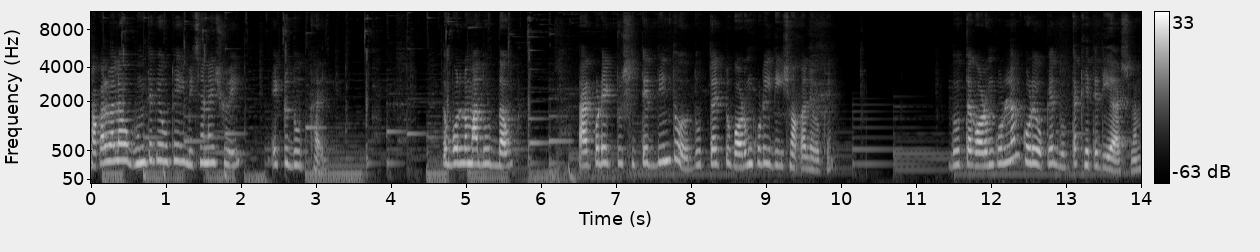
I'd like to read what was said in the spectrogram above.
সকালবেলা ও ঘুম থেকে উঠেই বিছানায় শুয়েই একটু দুধ খাই। তো বলল, মা, দুধ দাও। তারপরে একটু শীতের দিন তো, দুধটা একটু গরম করেই দিই সকালে ওকে। দুধটা গরম করলাম, করে ওকে দুধটা খেতে দিয়ে আসলাম।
